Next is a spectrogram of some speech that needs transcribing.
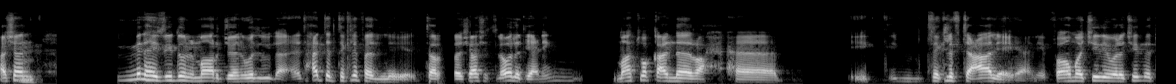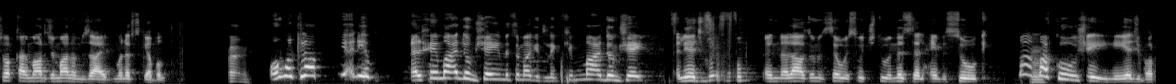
عشان مم. منها يزيدون ال margin وال... حتى التكلفة اللي ترى شاشة ال OLED يعني ما أتوقع إنه راح آه، تكلفته عالية يعني. فهم كذي ولا كذي أتوقع ال margin مالهم زايد مو نفس قبل. إيه. هم الكلاب يعني الحين ما عندهم شيء مثل ما قلت لك ما عندهم شيء. اللي يجبرهم انه لازم نسوي سويتش 2 ننزل الحين بالسوق. ما. ماكو شيء يجبر.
